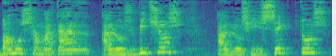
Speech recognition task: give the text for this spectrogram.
vamos a matar a los bichos, a los insectos,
